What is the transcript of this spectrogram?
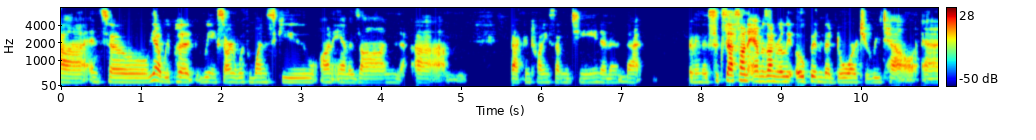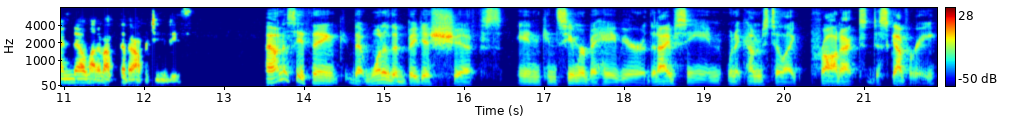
Uh, and so, yeah, we put, we started with one SKU on Amazon. Um, back in 2017. And then that, I mean, the success on Amazon really opened the door to retail and a lot of other opportunities. I honestly think that one of the biggest shifts in consumer behavior that I've seen when it comes to like product discovery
